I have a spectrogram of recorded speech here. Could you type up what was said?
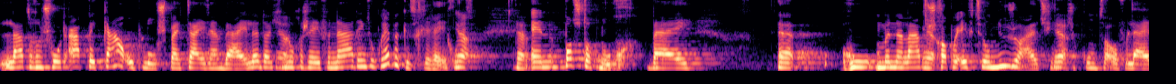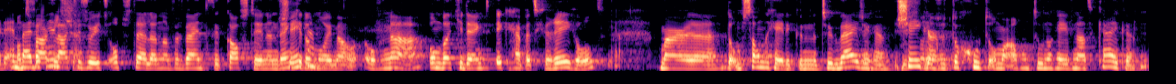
laat er een soort APK op los bij tijd en wijlen. Dat je Ja. nog eens even nadenkt, hoe heb ik het geregeld? Ja. Ja. En past dat nog bij eh, hoe mijn nalatenschap er eventueel nu zou uitzien Ja. als ik kom te overlijden? En Want bij de vaak laat je zoiets opstellen en dan verdwijnt de kast in en denk je er nooit meer over na. Omdat je denkt, ik heb het geregeld. Ja. Maar eh, de omstandigheden kunnen natuurlijk wijzigen. Dus Zeker. dan is het toch goed om er af en toe nog even naar te kijken.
